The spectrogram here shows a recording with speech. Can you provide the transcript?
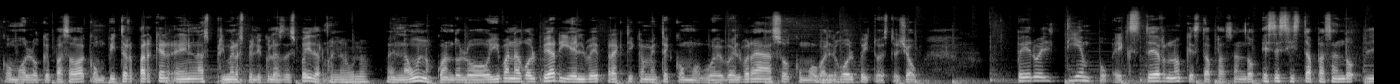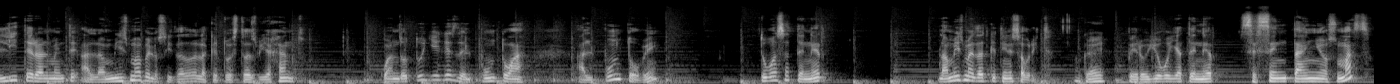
como lo que pasaba con Peter Parker en las primeras películas de Spider-Man. En la 1. En la 1, cuando lo iban a golpear y él ve prácticamente cómo mueve el brazo, cómo va el golpe y todo este show. Pero el tiempo externo que está pasando, ese sí está pasando literalmente a la misma velocidad a la que tú estás viajando. Cuando tú llegues del punto A al punto B, tú vas a tener la misma edad que tienes ahorita Ok. pero yo voy a tener 60 años más,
